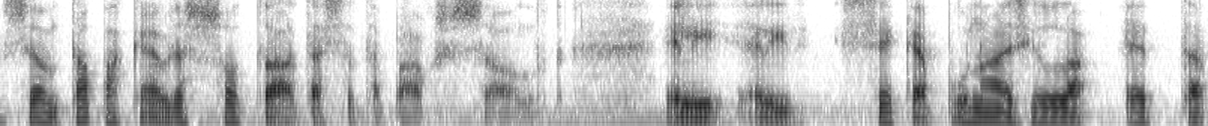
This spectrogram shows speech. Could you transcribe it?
Se on tapa käydä sotaa tässä tapauksessa ollut. Eli, eli sekä punaisilla että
